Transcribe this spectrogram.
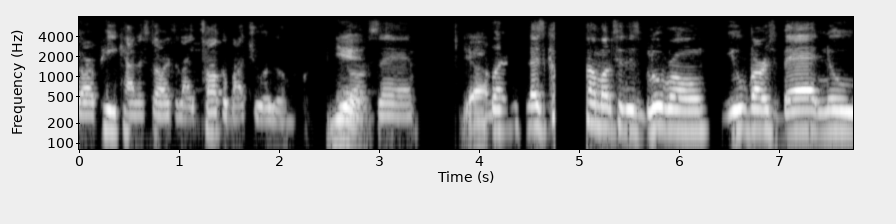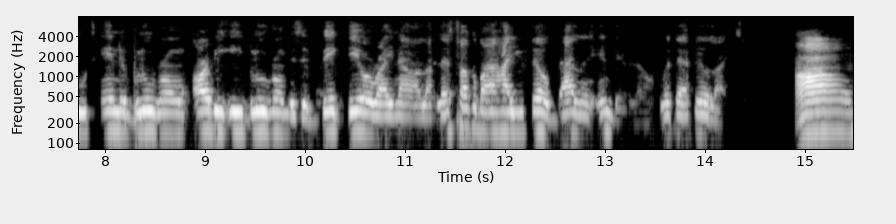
ARP kind of started to like talk about you a little more. You know what Yeah, I'm saying? yeah. But let's come- up to this blue room. You versus Bad News in the blue room. RBE blue room is a big deal right now. Like, let's talk about how you felt battling in there, though. What that feel like? Um,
